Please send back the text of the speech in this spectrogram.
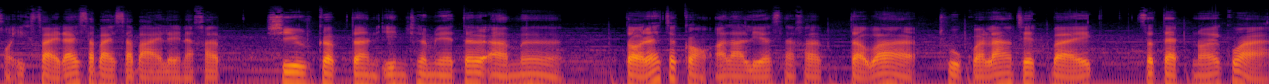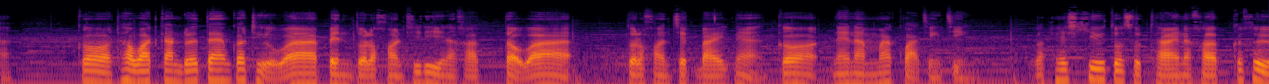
ของอีกฝ่ายได้สบายๆเลยนะครับชิลกับตันอินเทอร์มินเตอร์อาร์เมอร์ต่อได้จากกล่องอาราเลียสนะครับ แต่ว่าถูกกว่าล่างเจ็ตไบค์สเตตน้อยกว่า ก็ถ้าวัดกันด้วยแต้มก็ถือว่าเป็นตัวละครที่ดีนะครับ แต่ว่าตัวละครเจ็ตไบค์เนี่ยก็แนะนำมากกว่าจริงๆ แล้ว HQ ตัวสุดท้ายนะครับ ก็คือ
